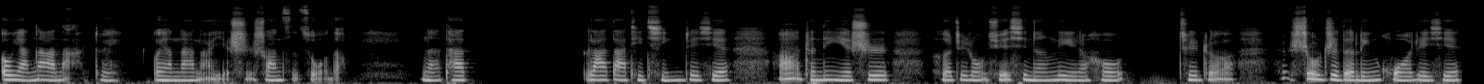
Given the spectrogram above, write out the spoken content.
欧阳娜娜，对。欧阳娜娜也是双子座的，那她拉大提琴这些啊，肯定也是和这种学习能力，然后这个手指的灵活这些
